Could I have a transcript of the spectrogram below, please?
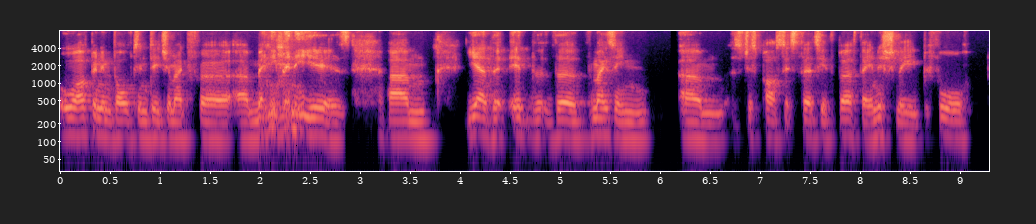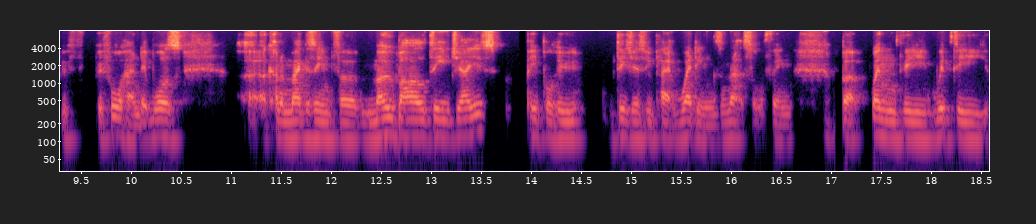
Oh, I've been involved in DJ Mag for uh, many, many years. Um, yeah, the, it, the, the, magazine um, has just passed its 30th birthday. Initially, before beforehand, it was a kind of magazine for mobile DJs, people who DJs who play at weddings and that sort of thing. But when the with the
